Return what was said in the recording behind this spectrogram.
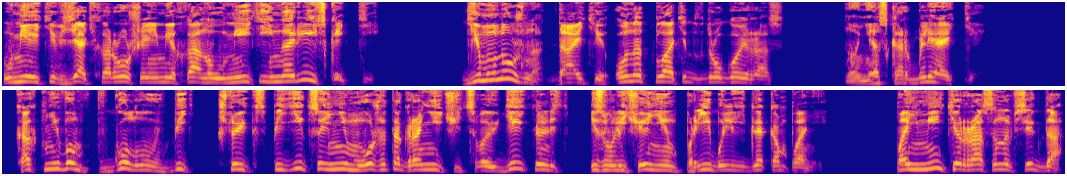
Умеете взять хорошие меха, но умеете и на риск идти. Ему нужно, дайте, он отплатит в другой раз. Но не оскорбляйте. Как мне вам в голову вбить, что экспедиция не может ограничить свою деятельность извлечением прибыли для компании? Поймите раз и навсегда,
